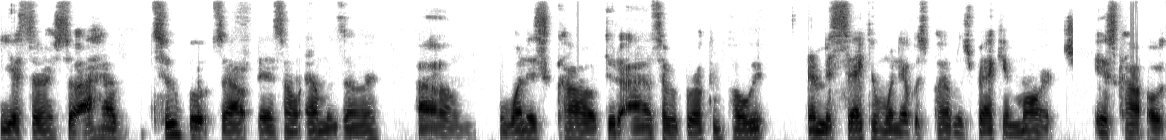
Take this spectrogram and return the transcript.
Yes, sir. So I have two books out that's on Amazon. Um, one is called Through the Eyes of a Broken Poet, and the second one that was published back in March is called oh,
